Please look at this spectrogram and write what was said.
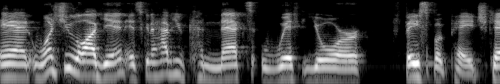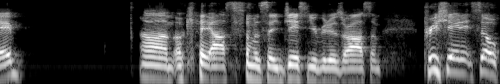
And once you log in, it's going to have you connect with your Facebook page. Okay. Um, okay, awesome. Someone say, Jason, your videos are awesome. Appreciate it. So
